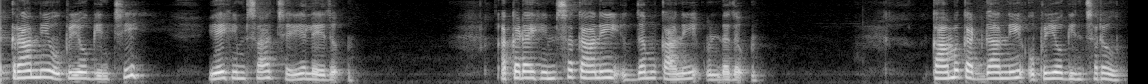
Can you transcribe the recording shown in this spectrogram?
చక్రాన్ని ఉపయోగించి ఏ హింస చేయలేదు. అక్కడ హింస కానీ యుద్ధం కానీ ఉండదు. కామఖడ్గాన్ని ఉపయోగించరు.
